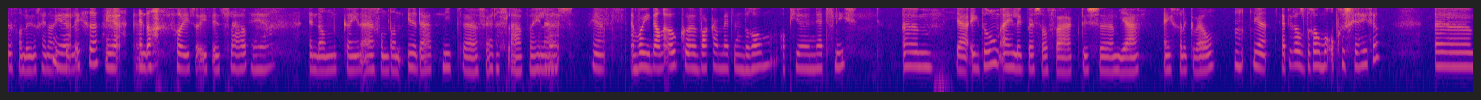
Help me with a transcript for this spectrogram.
En van leunen ga je dan Ja. even liggen. Ja. En dan val je zo even in slaap. ja. En dan kan je de avond dan inderdaad niet eh, verder slapen, helaas. Ja. En word je dan ook eh, wakker met een droom op je netvlies? Ehm, ja, ik droom eigenlijk best wel vaak. Dus ehm, ja, eigenlijk wel. Hm. Ja. Heb je wel eens dromen opgeschreven? Ehm,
